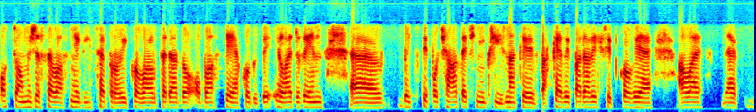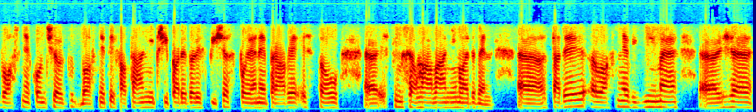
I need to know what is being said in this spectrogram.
o tom, že se vlastně více projikoval teda do oblasti jako doby i ledvin, eh, byť ty počáteční příznaky také vypadaly chřipkově, ale eh, vlastně končil, vlastně ty fatální případy byly spíše spojeny právě i s, tou, eh, i s tím selháváním ledvin. Tady vlastně vidíme, že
